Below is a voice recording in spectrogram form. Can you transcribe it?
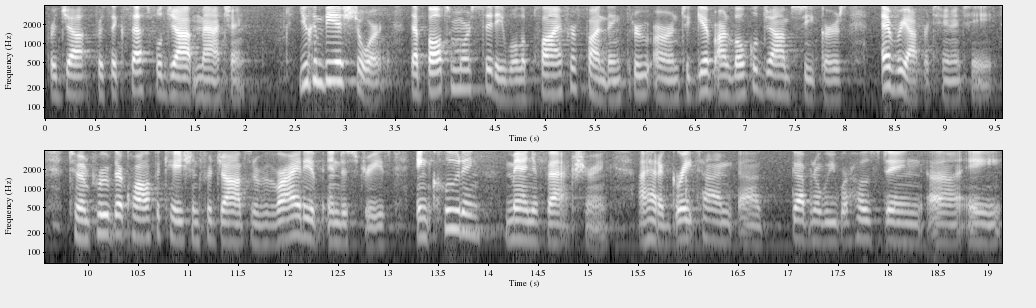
for, job, for successful job matching. You can be assured that Baltimore City will apply for funding through EARN to give our local job seekers every opportunity to improve their qualification for jobs in a variety of industries, including manufacturing. I had a great time uh, Governor, we were hosting uh, a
